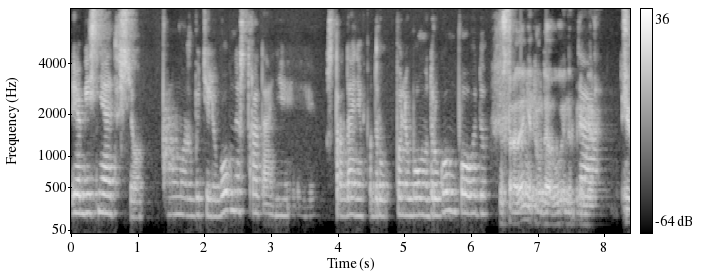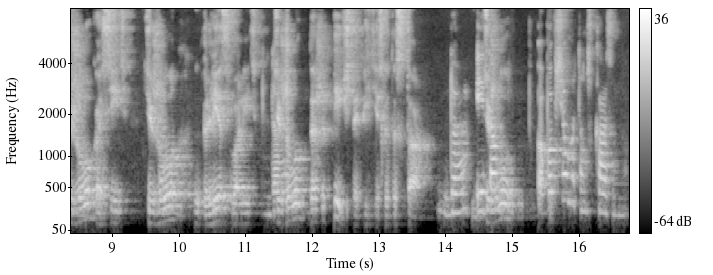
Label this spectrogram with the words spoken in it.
и объясняет все. Ну, может быть, и любовное страдание, и страдание по, друг, по любому другому поводу. Страдание трудовое, например. Да. Тяжело косить Тяжело да. лес валить, да. тяжело даже печь топить, если ты стар. Да, и тяжело... там обо всем этом сказано.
